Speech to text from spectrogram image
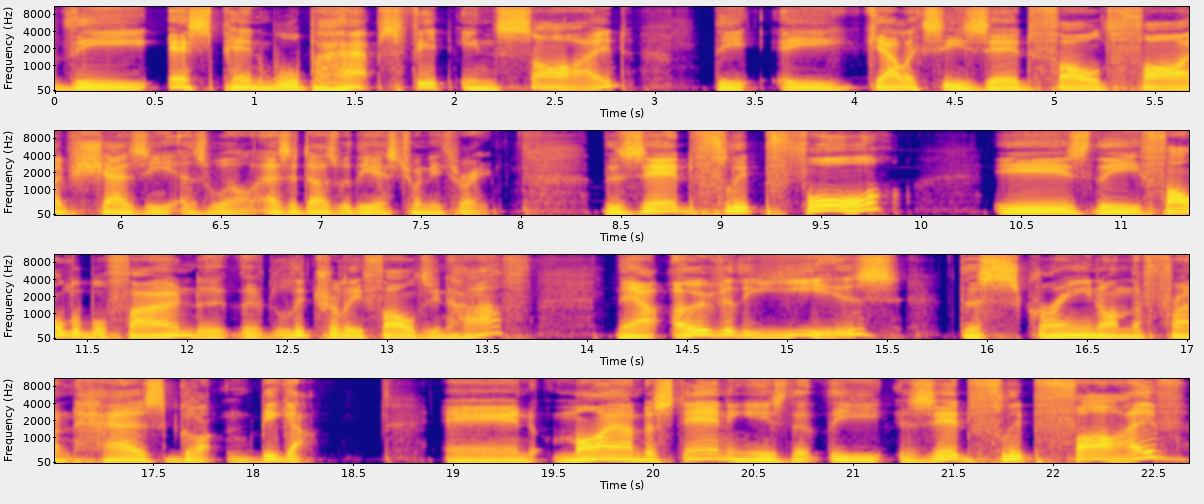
the S Pen will perhaps fit inside the e Galaxy Z Fold 5 chassis as well, as it does with the S23. The Z Flip 4 is the foldable phone that, that literally folds in half. Now, over the years, the screen on the front has gotten bigger. And my understanding is that the Z Flip 5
